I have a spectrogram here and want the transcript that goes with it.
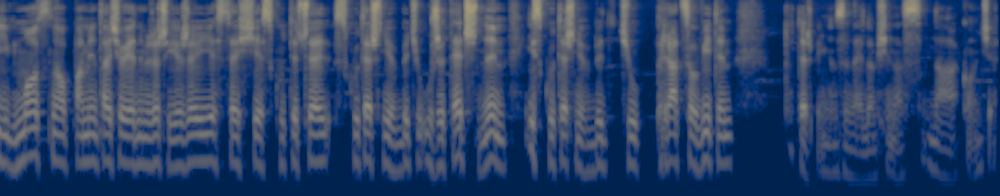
i mocno pamiętajcie o jednym rzeczy, jeżeli jesteście skutecznie w byciu użytecznym i skutecznie w byciu pracowitym, to też pieniądze znajdą się nas na koncie.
